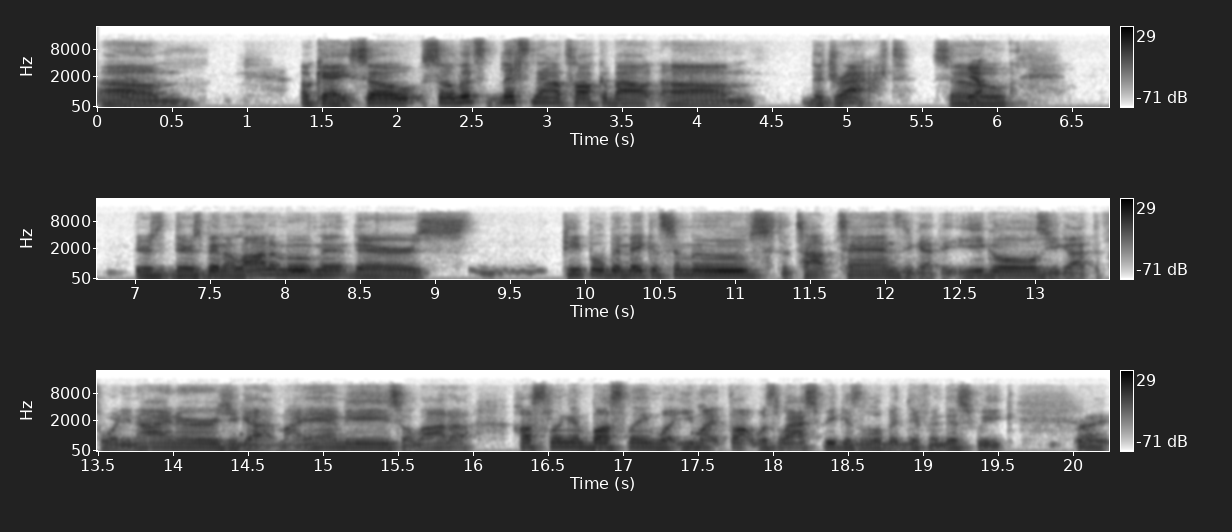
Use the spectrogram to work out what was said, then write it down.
Um, yeah. Okay, so so let's let's now talk about um, the draft. So there's there's been a lot of movement. There's people have been making some moves, the top 10s. You got the Eagles, you got the 49ers, you got Miami. So a lot of hustling and bustling. What you might thought was last week is a little bit different this week. Right.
